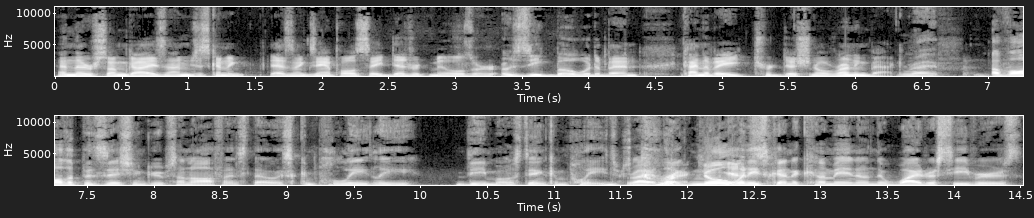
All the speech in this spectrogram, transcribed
And there's some guys, I'm just going to, as an example, I'll say Dedrick Mills or Ozigbo would have been kind of a traditional running back. Right. Of all the position groups on offense, though, it's completely the most incomplete, right? Like Correct. no one Yes. going to come in on the wide receivers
